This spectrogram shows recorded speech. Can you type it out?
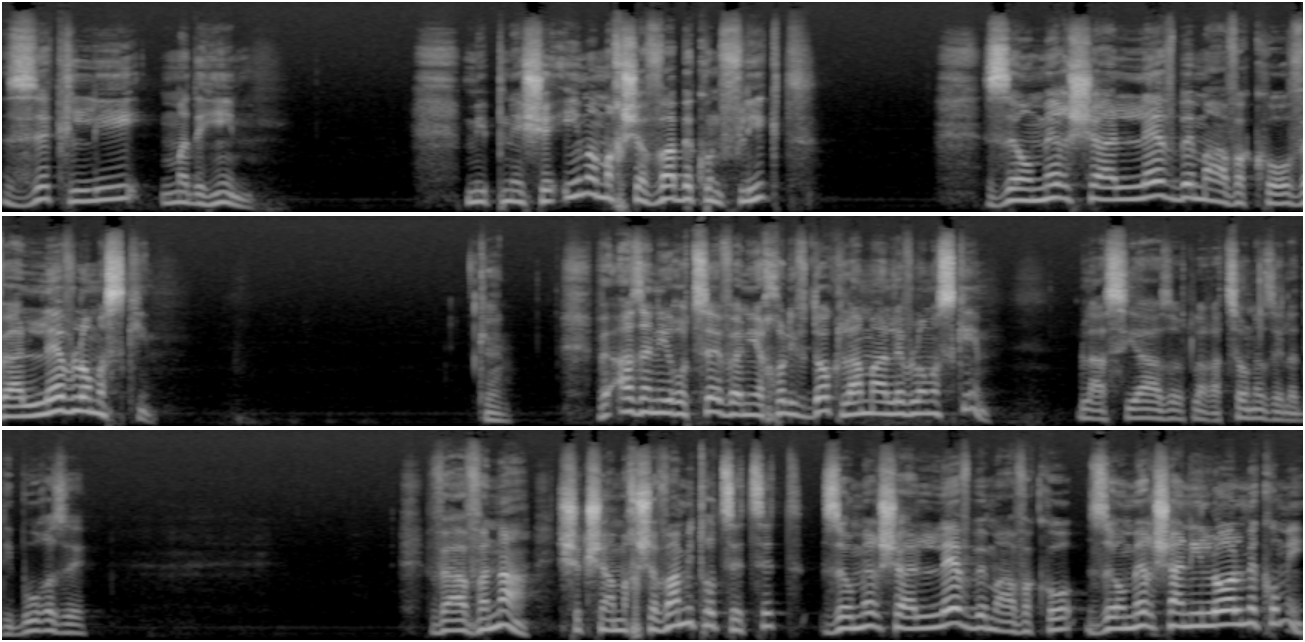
זה כלי מדהים. מפני שאם המחשבה בקונפליקט, זה אומר שהלב במאבקו והלב לא מסכים. ואז אני רוצה ואני יכול לבדוק למה הלב לא מסכים לעשייה הזאת, לרצון הזה, לדיבור הזה. וההבנה שכשהמחשבה מתרוצצת, זה אומר שהלב במאבקו, זה אומר שאני לא על מקומי.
